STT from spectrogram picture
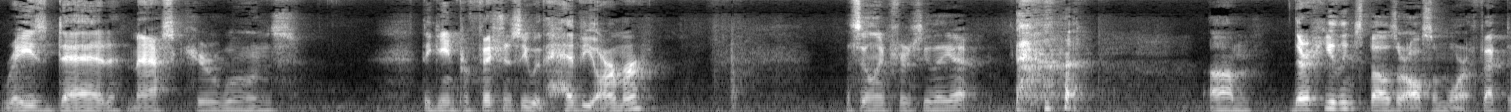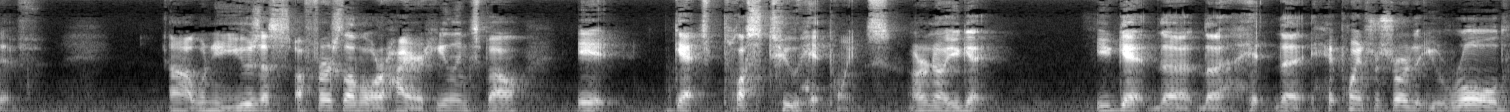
raise dead, mass cure wounds. They gain proficiency with heavy armor. That's the only proficiency they get. um, their healing spells are also more effective. Uh, when you use a, a, first level or higher healing spell, it gets plus two hit points. Or no, you get you get the the hit the hit points restored that you rolled,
